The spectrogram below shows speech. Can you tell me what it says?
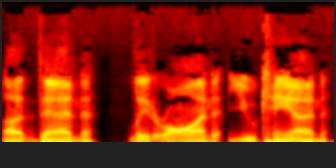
uh, then later on, you can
